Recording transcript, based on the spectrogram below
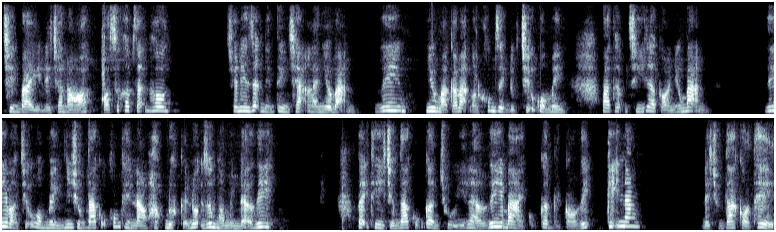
trình bày để cho nó có sức hấp dẫn hơn. Cho nên dẫn đến tình trạng là nhiều bạn ghi nhưng mà các bạn còn không dịch được chữ của mình. Và thậm chí là có những bạn ghi bằng chữ của mình nhưng chúng ta cũng không thể nào học được cái nội dung mà mình đã ghi. Vậy thì chúng ta cũng cần chú ý là ghi bài cũng cần phải có ghi, kỹ năng để chúng ta có thể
